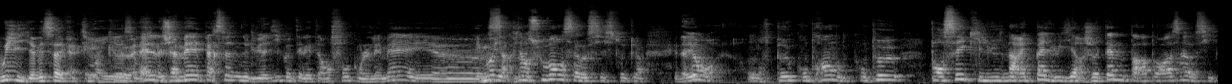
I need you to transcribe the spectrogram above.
Oui, il y avait ça, effectivement. Et que ça elle, jamais personne ne lui a dit quand elle était enfant qu'on l'aimait. Et, euh, Et moi, ça il- revient souvent, ça aussi, ce truc-là. Et d'ailleurs, on, peut comprendre, on peut penser qu'il n'arrête pas de lui dire je t'aime par rapport à ça aussi.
